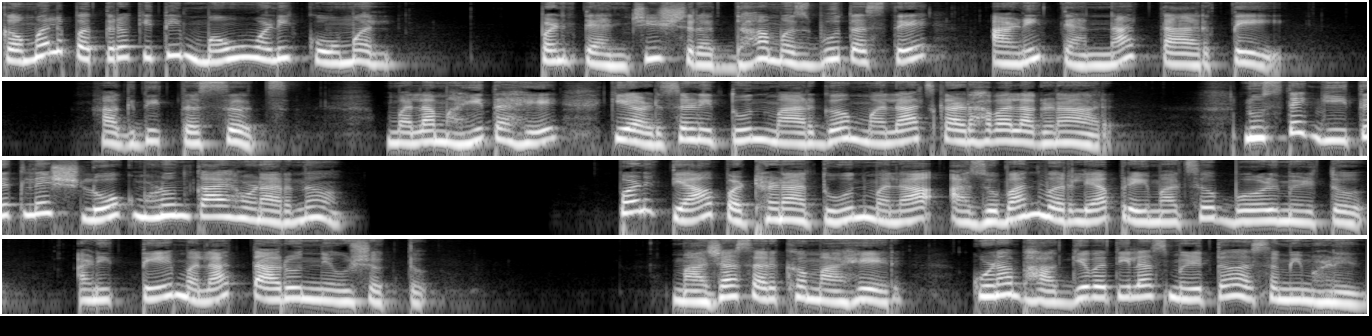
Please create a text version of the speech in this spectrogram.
कमलपत्र किती मऊ आणि कोमल पण त्यांची श्रद्धा मजबूत असते आणि त्यांना तारते. अगदी तसंच. मला माहीत आहे की अडचणीतून मार्ग मलाच काढावा लागणार. नुसते गीतेतले श्लोक म्हणून काय होणार ना? पण त्या पठणातून मला आजोबांवरल्या प्रेमाचं बळ मिळतं आणि ते मला तारून नेऊ शकतं. माझ्यासारखं माहेर कुणा भाग्यवतीलाच मिळतं असं मी म्हणेन.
